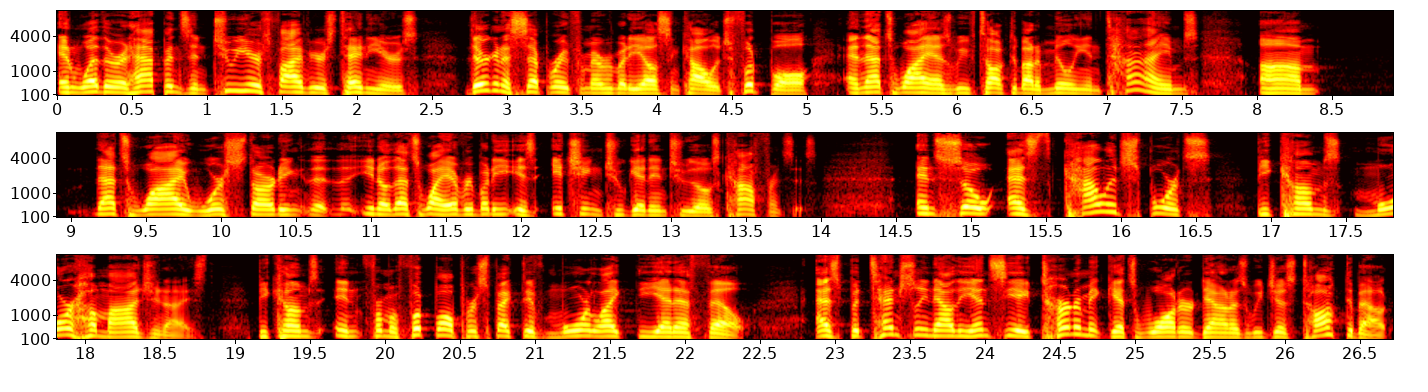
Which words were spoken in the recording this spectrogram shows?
And whether it happens in two years, five years, 10 years, they're going to separate from everybody else in college football. And that's why, as we've talked about a million times, um, that's why we're starting, you know, that's why everybody is itching to get into those conferences. And so as college sports becomes more homogenized, becomes in from a football perspective more like the NFL, as potentially now the NCAA tournament gets watered down as we just talked about.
